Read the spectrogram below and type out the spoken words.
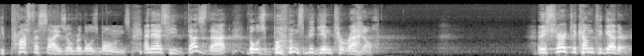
He prophesies over those bones. And as he does that, those bones begin to rattle. They start to come together,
